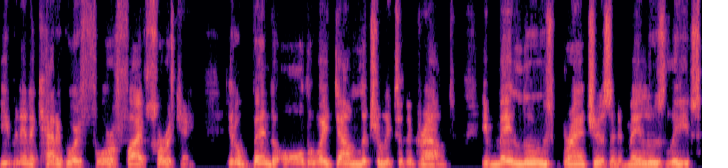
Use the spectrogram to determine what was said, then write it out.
even in a category four or five hurricane, it'll bend all the way down literally to the ground. It may lose branches and it may lose leaves,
